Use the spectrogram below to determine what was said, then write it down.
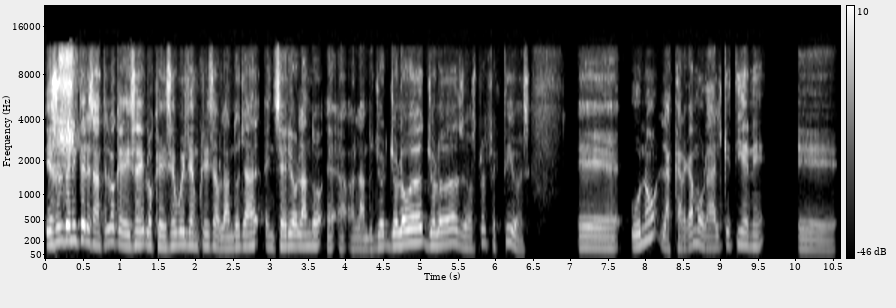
Y eso es bien interesante lo que dice, lo que dice William Chris, hablando ya en serio, hablando, eh, hablando. Yo, yo, lo veo, yo lo veo desde dos perspectivas. Eh, uno, la carga moral que tiene eh,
